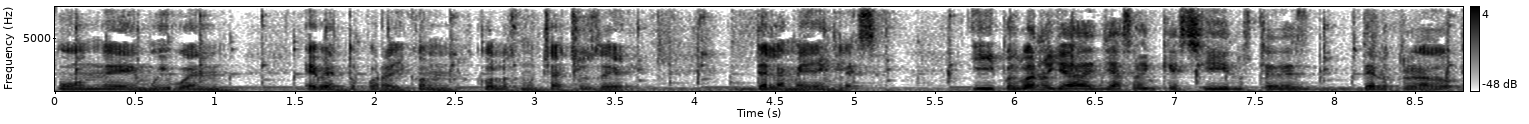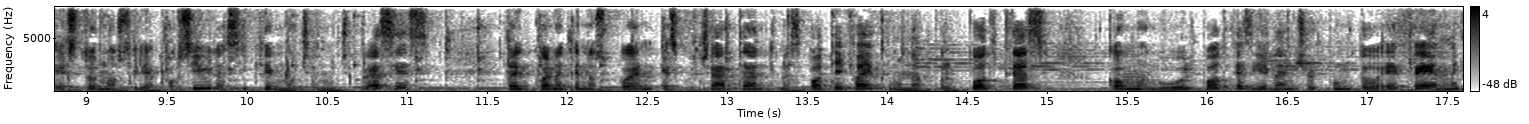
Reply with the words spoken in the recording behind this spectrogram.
un eh, muy buen evento por ahí con, con los muchachos de, de, la media inglesa. Y pues bueno, ya, ya saben que sin ustedes del otro lado esto no sería posible, así que muchas, muchas gracias. Recuerden que nos pueden escuchar tanto en Spotify como en Apple Podcast, como en Google Podcast y en Anchor.fm,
